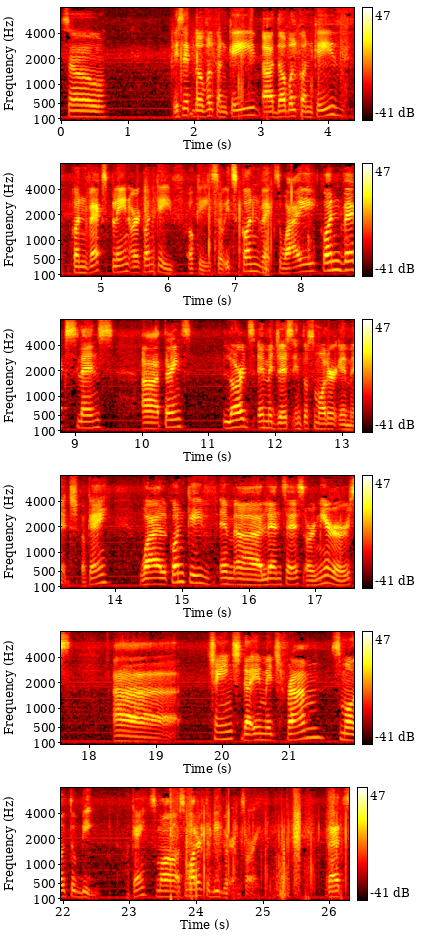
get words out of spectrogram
So, is it double concave, uh, double concave, convex, plane, or concave? Okay, so it's convex. Why? Convex lens uh, turns large images into smaller image. Okay? While concave um, uh, lenses or mirrors uh, change the image from small to big. Okay? Small, smaller to bigger. I'm sorry. That's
